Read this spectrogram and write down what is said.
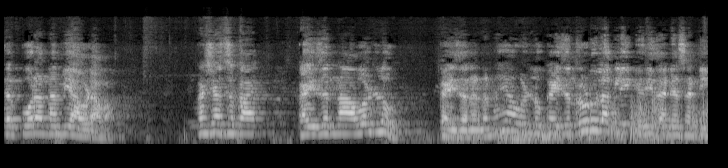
तर पोरांना मी आवडावा. कशाचं काय? काही जणांना आवडलो. काही जणांना नाही आवडलो काही जण रडू लागले घरी जाण्यासाठी.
